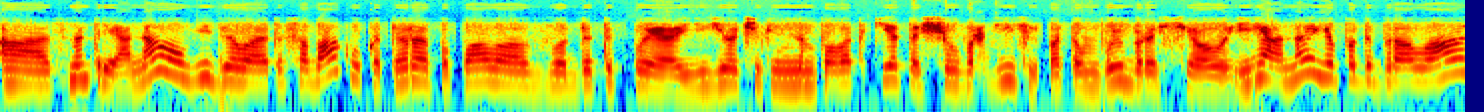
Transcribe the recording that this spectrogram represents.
А, смотри, она увидела эту собаку, которая попала в ДТП. Ее чуть ли не на поводке тащил водитель, потом выбросил. И она ее подобрала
